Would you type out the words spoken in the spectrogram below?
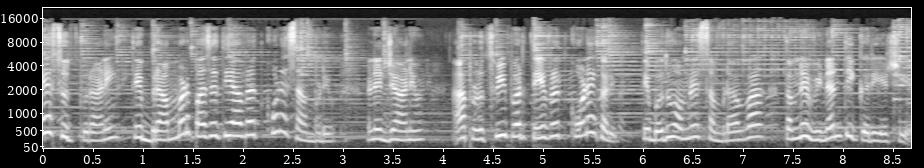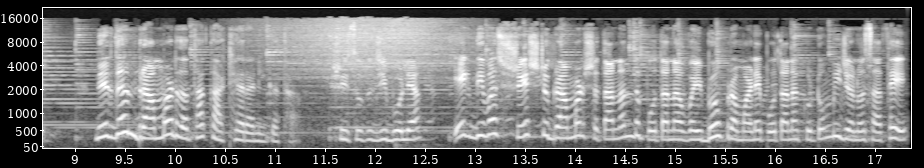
હે સુતપુરાણી, તે બ્રાહ્મણ પાસેથી આ વ્રત કોણે સાંભળ્યું? અને જાણ્યું, આ પૃથ્વી પર તે વ્રત કોણે કર્યું? તે બધું અમને સંભળાવવા તમને વિનંતી કરીએ છીએ. નિર્ધન બ્રાહ્મણ તથા કાઠિયારાની કથા. શ્રી સુતજી બોલ્યા, એક દિવસ શ્રેષ્ઠ બ્રાહ્મણ શતાનંદ પોતાના વૈભવ પ્રમાણે પોતાના કુટુંબીજનો સાથે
